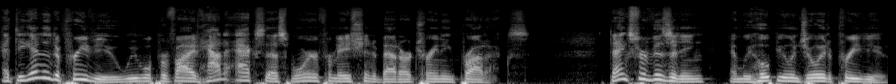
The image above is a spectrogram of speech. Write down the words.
At the end of the preview, we will provide how to access more information about our training products. Thanks for visiting and we hope you enjoy the preview.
